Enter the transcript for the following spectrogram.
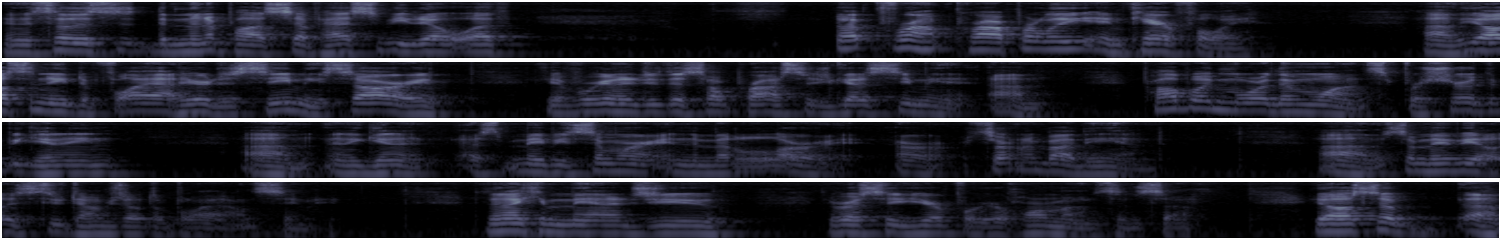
and so this is, the menopause stuff has to be dealt with up front properly and carefully. Uh, you also need to fly out here to see me. Sorry, if we're going to do this whole process, you got to see me um, probably more than once, for sure at the beginning, um, and again uh, maybe somewhere in the middle, or or certainly by the end. Uh, so maybe at least two times you'll have to fly out and see me. Then I can manage you the rest of the year for your hormones and stuff. You also uh,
